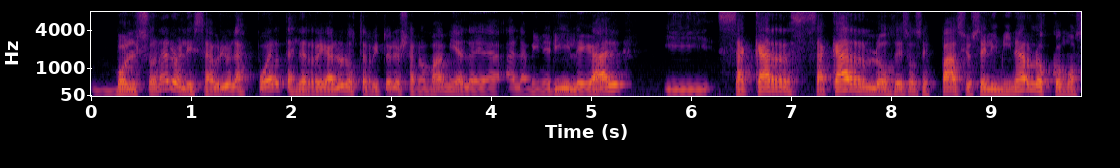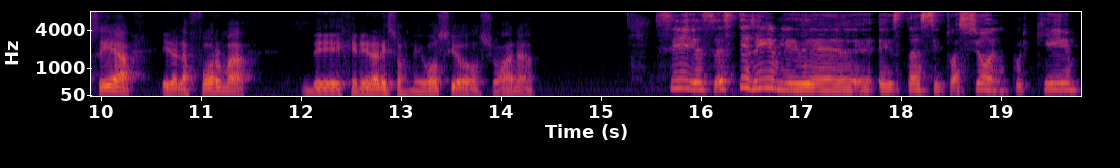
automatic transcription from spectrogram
Bolsonaro les abrió las puertas, le regaló los territorios Yanomami a la, minería ilegal y sacar, sacarlos de esos espacios, eliminarlos como sea, era la forma de generar esos negocios, Joana? Sí, es, es terrible eh, esta situación porque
